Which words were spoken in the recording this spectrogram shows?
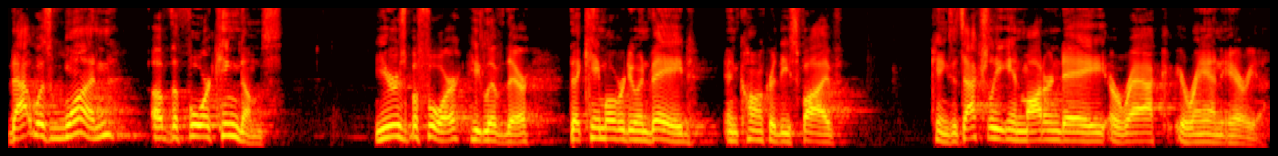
That was one of the four kingdoms years before he lived there that came over to invade and conquer these five kings. It's actually in modern day Iraq, Iran area.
